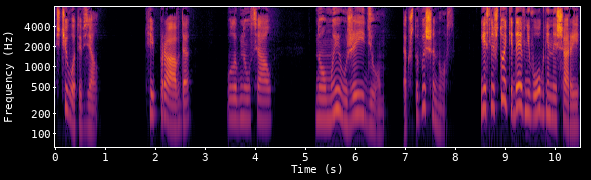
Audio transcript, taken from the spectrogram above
С чего ты взял? И правда, — улыбнулся Ал. «Но мы уже идем, так что выше нос. Если что, кидай в него огненные шары.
